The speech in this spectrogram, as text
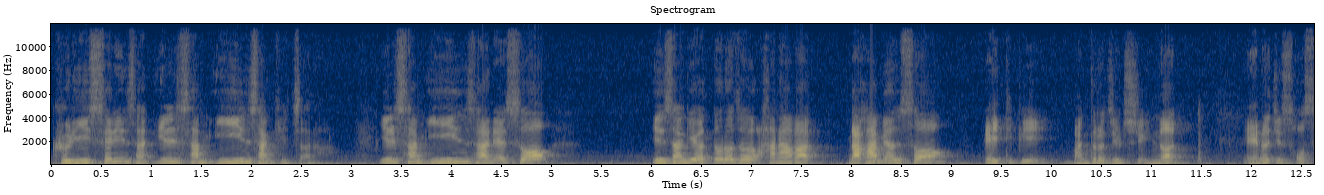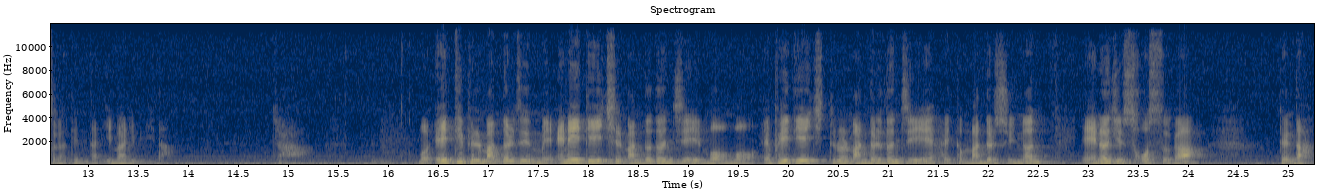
그리세린산 132인산 했잖아. 132인산에서 인산계가 떨어져 하나가 나가면서 ATP 만들어질 수 있는 에너지 소스가 된다. 이 말입니다. 자, 뭐 ATP를 만들지, 뭐 NADH를 만들든지, 뭐, 뭐 FADH2를 만들든지 하여튼 만들 수 있는 에너지 소스가 된다.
